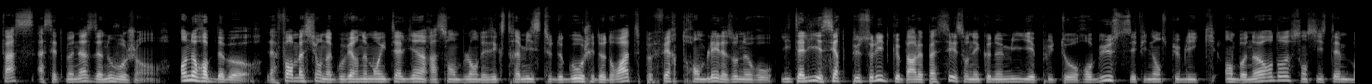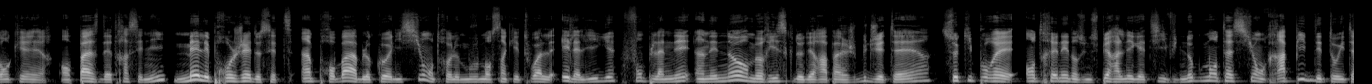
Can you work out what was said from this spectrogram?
face à cette menace d'un nouveau genre. En Europe d'abord, la formation d'un gouvernement italien rassemblant des extrémistes de gauche et de droite peut faire trembler la zone euro. L'Italie est certes plus solide que par le passé, son économie est plutôt robuste, ses finances publiques en bon ordre, son système bancaire en passe d'être assaini, mais les projets de cette improbable coalition entre le mouvement 5 étoiles et la Ligue font planer un énorme risque de dérapage budgétaire, ce qui pourrait entraîner dans une spirale négative une augmentation rapide des taux italiens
